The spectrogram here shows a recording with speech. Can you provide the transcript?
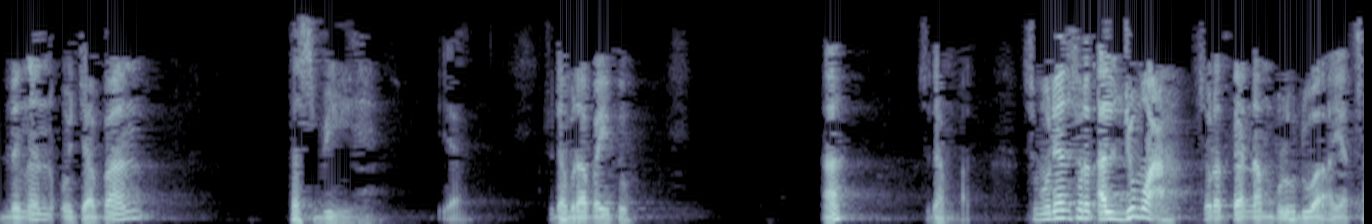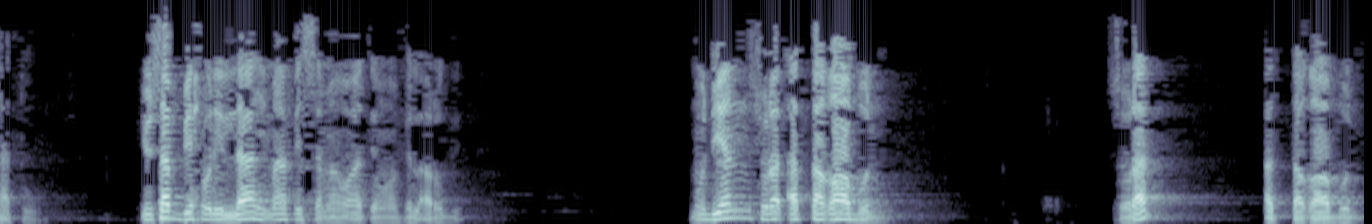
dengan ucapan tasbih. Ya. Sudah berapa itu? Hah? Sudah empat. Kemudian surat Al-Jumu'ah, surat ke-62 ayat 1. Yusabbihu lillahi ma fis samawati wa fil ardi. Kemudian surat At-Taghabun. Surat At-Taghabun.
